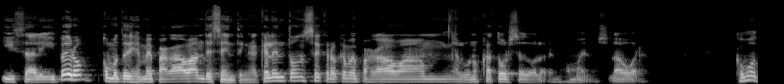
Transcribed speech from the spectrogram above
Y salí, pero como te dije, me pagaban decente. En aquel entonces creo que me pagaban algunos 14 dólares más o menos la hora. ¿Cómo,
